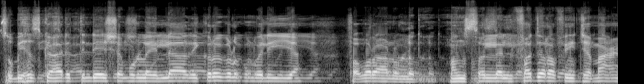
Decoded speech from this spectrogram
സുബിഹസ്കാരത്തിന്റെ ശേഷമുള്ള എല്ലാ ദിക്റുകൾക്കും വലിയ ഫവറാണുള്ളത്. മൻസല്ലൽ ഫജറ ഫി ജമാഅ.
